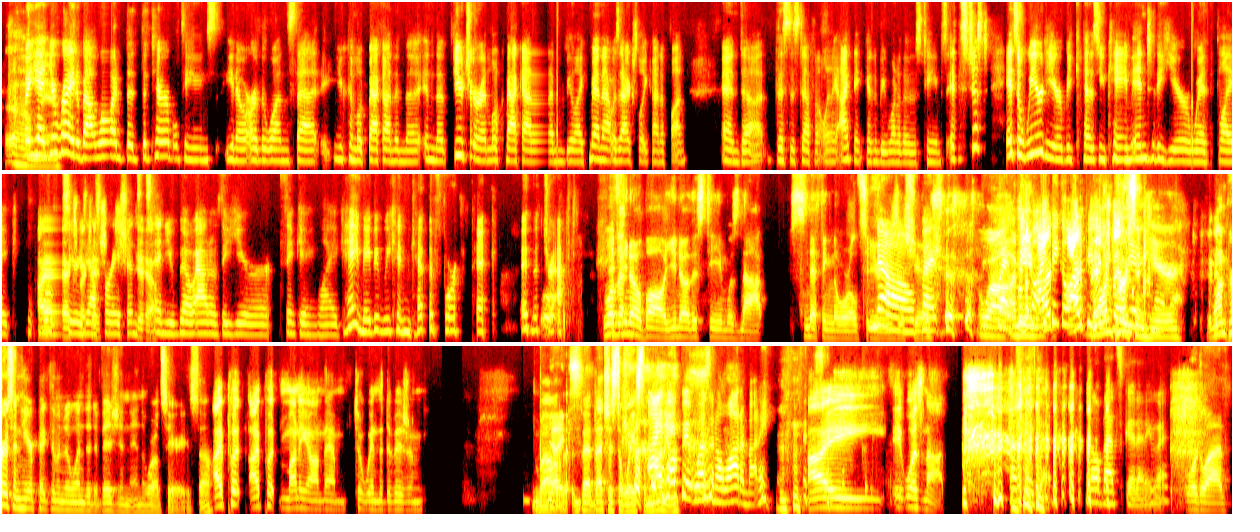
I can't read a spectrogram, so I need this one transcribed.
Oh, yeah man. you're right about what the, the terrible teams you know are the ones that you can look back on in the in the future and look back at them and be like man that was actually kind of fun and uh, this is definitely i think going to be one of those teams it's just it's a weird year because you came into the year with like High world series aspirations yeah. and you go out of the year thinking like hey maybe we can get the fourth pick in the Well, draft Well, if that- you know ball, you know this team was not sniffing the World Series No, this year. well, but I mean, people- I think a lot of people one person here, one person here picked them to win the division in the World Series. So, I put I put money on them to win the division. well, Yikes. that, that's just a waste of money. i hope it wasn't a lot of money I it was not. okay good well that's good anyway We're glad.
